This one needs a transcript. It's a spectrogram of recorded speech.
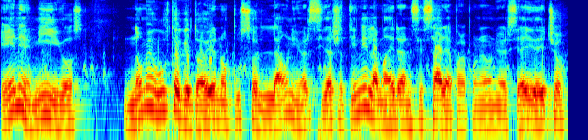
enemigos. No me gusta que todavía no puso la universidad. Ya tiene la madera necesaria para poner la universidad. Y de hecho,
